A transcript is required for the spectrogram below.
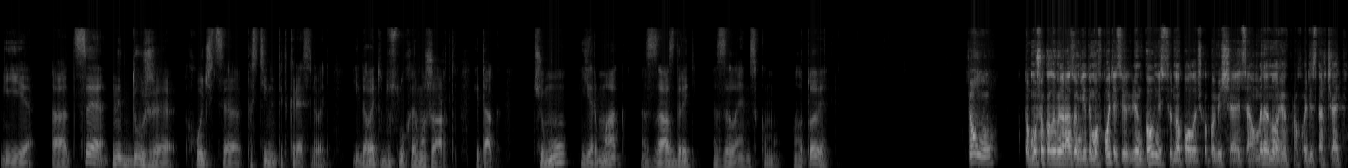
І це не дуже хочеться постійно підкреслювати. І давайте дослухаємо жарт. І так, чому Єрмак заздрить Зеленському? Готові? Чому? Тому що коли ми разом їдемо в потязі, він повністю на полочку поміщається, а у мене ноги в проході стирчать.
